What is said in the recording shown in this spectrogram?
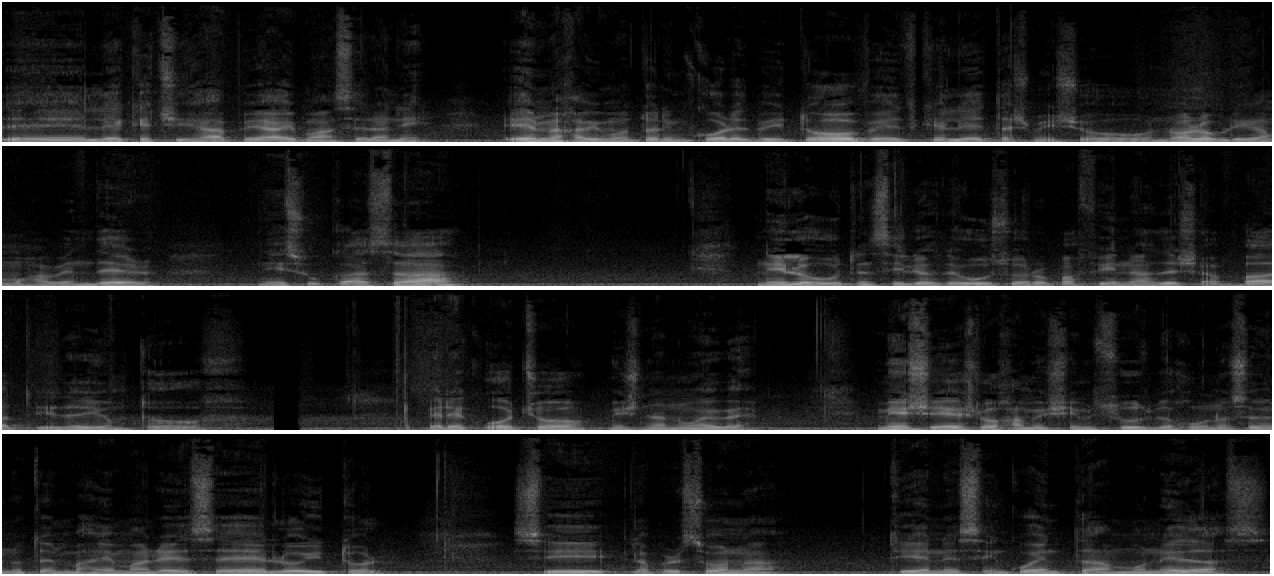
eh, leke chihape hay maserani. El mejabi coret beito vet que le No lo obligamos a vender ni su casa ni los utensilios de uso de ropa finas de Shabbat y de Yom Tov. Perek 8, Mishnah 9. Mishe es lo hamishim sus behu no se noten bahem arese loitol. Si la persona tiene 50 monedas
